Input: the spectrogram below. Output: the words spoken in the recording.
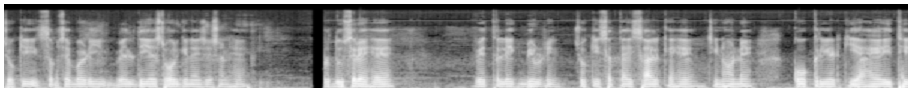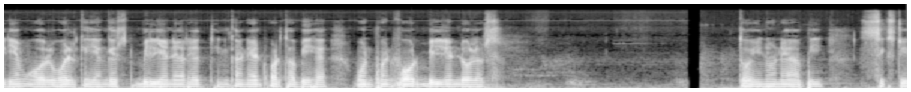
जो कि सबसे बड़ी वेल्थीएस्ट ऑर्गेनाइजेशन है। और दूसरे है वेतलिक ब्यूरिन जो कि 27 साल के हैं, जिन्होंने को क्रिएट किया है इथीरियम और वर्ल्ड के यंगेस्ट बिलियनर है, जिनका नेटवर्थ अभी है 1.4 बिलियन डॉलर्स तो इन्होंने अभी सिक्सटी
